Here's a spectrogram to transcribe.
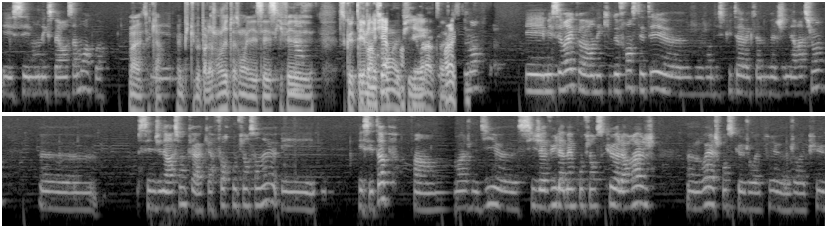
et c'est mon expérience à moi, quoi. Ouais, c'est clair. Et- puis tu peux pas la changer de toute façon. Et c'est ce qui fait Non. ce que fier, maintenant. Et puis voilà. voilà. Exactement. Et, mais c'est vrai qu'en équipe de France cet été, euh, je- j'en discutais avec la nouvelle génération. euh, c'est une génération qui a, qui a fort confiance en eux et, et c'est top. Enfin, moi, je me dis, euh, si j'avais eu la même confiance qu'eux à leur âge, euh, ouais, je pense que j'aurais pu, euh, j'aurais pu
